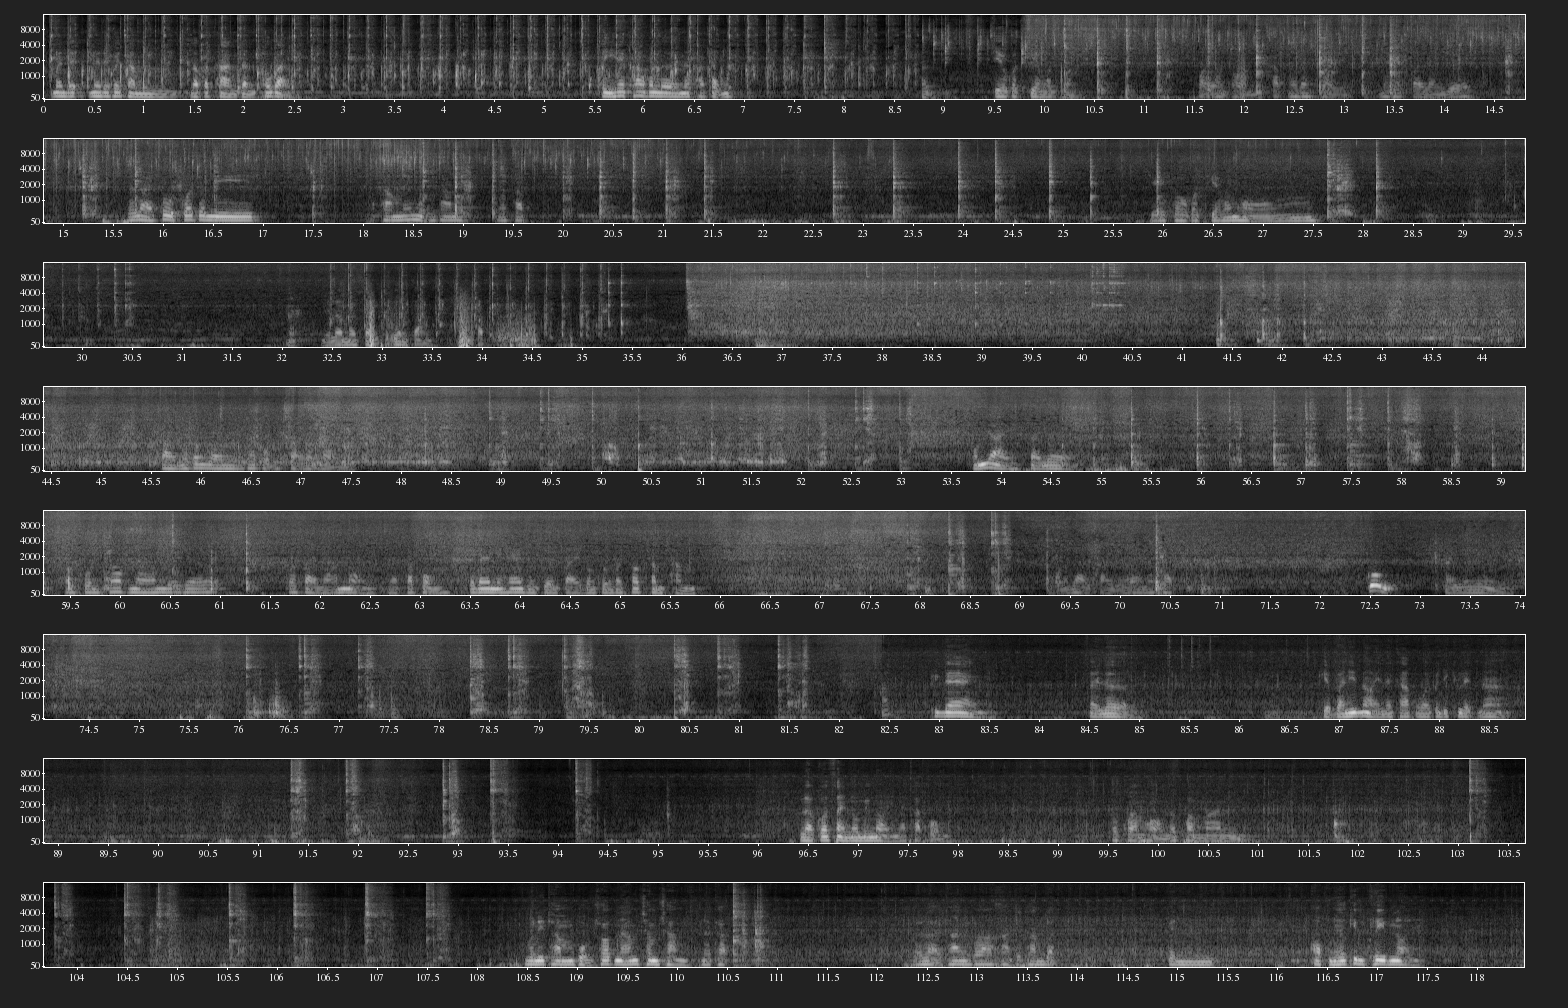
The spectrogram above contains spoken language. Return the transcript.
ไม่ได้ไม่ได้ค่อยทำรับประทานกันเท่าไหร่ตีให้เข้ากันเลยนะครับผมเจียวกระเทียมกันก่อนไฟอ่อนๆนะครับ ไม่ต้องใส่ไม่ต้องไฟแรงเยอะหลายๆสูตรก็จะมีทำไม่เหมือนกันนะครับ เจียวพอกระเทียมหอมๆนะเดี๋ยวเรามาใส่เครื่องกันครับไฟไม่ต้องแรงครับผมไฟอ่อนๆหอมใหญ่ใส่เลยางคนชอบน้ำเยอะๆก็ใส่น้ำหน่อยนะครับ ผมจะได้ไม่แห้งจนเกินไป บางคนก็ชอบช่ำๆของใหญ่ใส่แล้วนะครับ กุ้งใส่เลยพริกแดง ใส่เลย เก็บไว้นิดหน่อยนะครับ เอาไว้เป็นดิคเลตหน้า เราก็ใส่นมอีกหน่อยนะครับผมเพราะความหอมและความมัน วันนี้ทำผมชอบน้ำช่ำๆนะครับแลหลายท่านก็อาจจะทำแบบเป็นออกเนื้อครีมๆหน่อย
